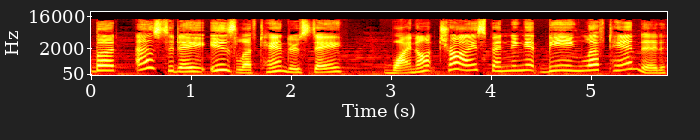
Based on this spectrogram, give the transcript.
But as today is Left Handers Day, why not try spending it being left handed?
